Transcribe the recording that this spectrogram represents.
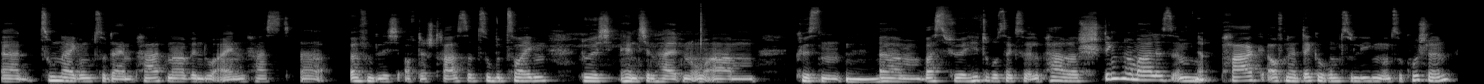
äh, Zuneigung zu deinem Partner, wenn du einen hast, äh, öffentlich auf der Straße zu bezeugen, durch Händchen halten, umarmen, küssen, mhm. ähm, was für heterosexuelle Paare stinknormal ist, im ja. Park auf einer Decke rumzuliegen und zu kuscheln.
